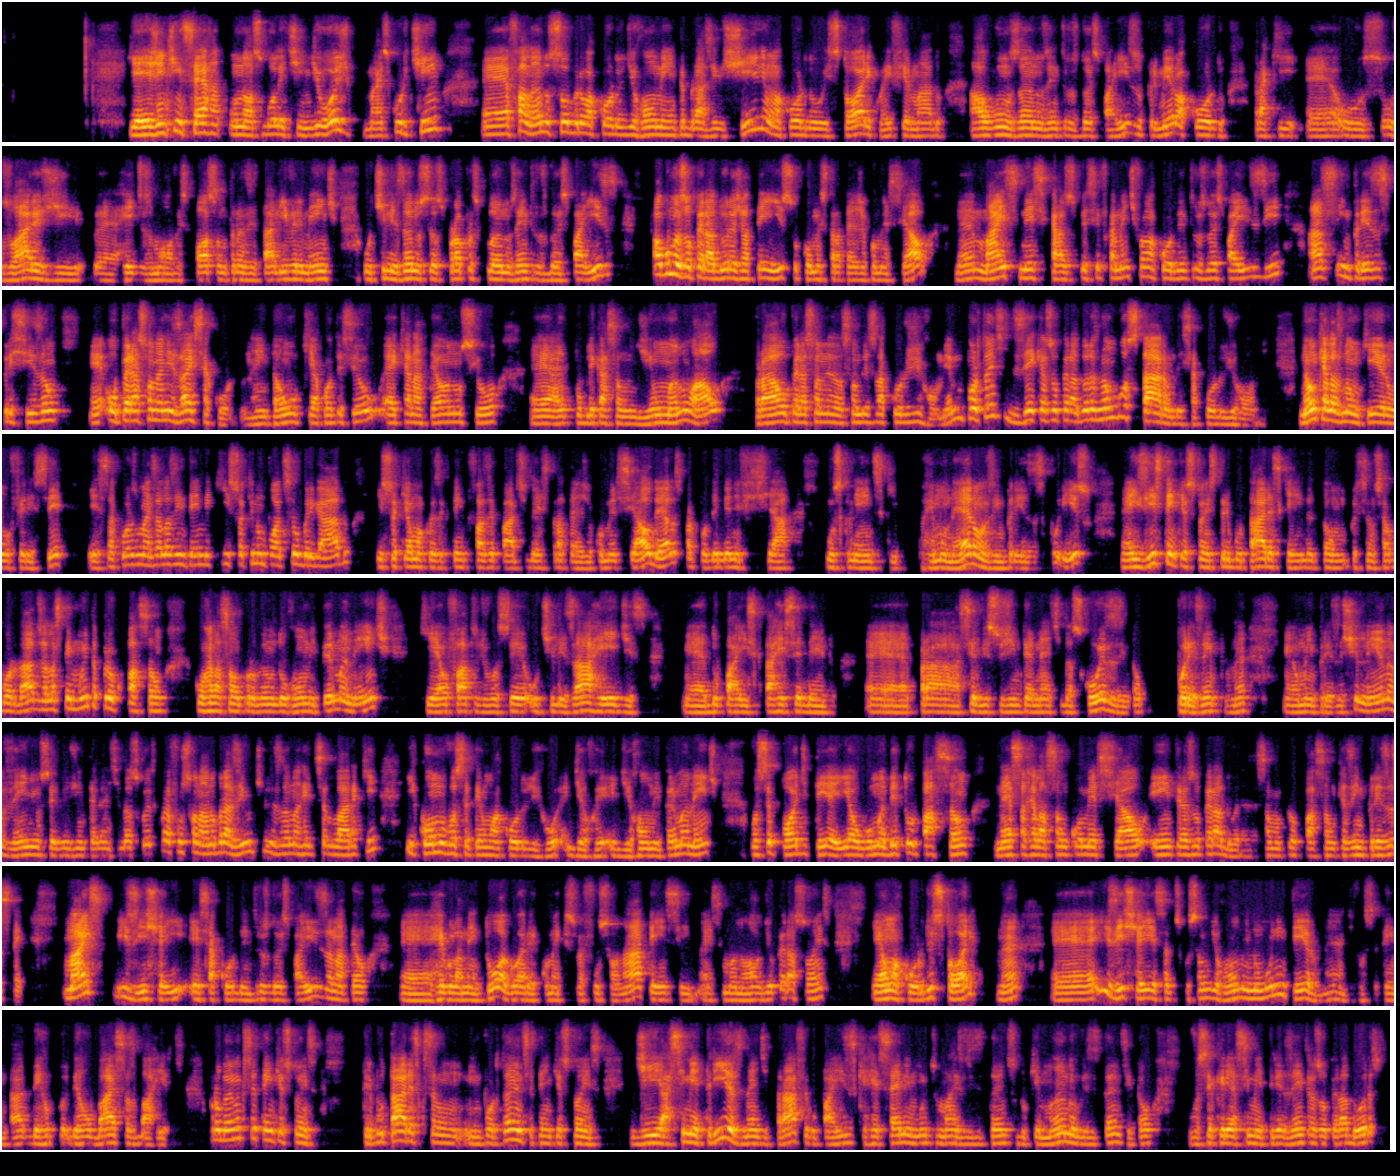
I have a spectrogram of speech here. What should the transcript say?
E aí a gente encerra o nosso boletim de hoje, mais curtinho, é, falando sobre o acordo de roaming entre Brasil e Chile, um acordo histórico aí, firmado há alguns anos entre os dois países, o primeiro acordo para que é, os usuários de é, redes móveis possam transitar livremente utilizando seus próprios planos entre os dois países. Algumas operadoras já têm isso como estratégia comercial, né? mas nesse caso especificamente foi um acordo entre os dois países e as empresas precisam é, operacionalizar esse acordo. Né? Então, o que aconteceu é que a Anatel anunciou é, a publicação de um manual para a operacionalização desses acordos de home. É importante dizer que as operadoras não gostaram desse acordo de home. Não que elas não queiram oferecer esses acordos, mas elas entendem que isso aqui não pode ser obrigado, isso aqui é uma coisa que tem que fazer parte da estratégia comercial delas para poder beneficiar os clientes que remuneram as empresas por isso. Né? Existem questões tributárias que ainda estão precisam ser abordadas, elas têm muita preocupação com relação ao problema do home permanente, que é o fato de você utilizar redes é, do país que está recebendo é, para serviços de internet das coisas. Então, por exemplo, né, é uma empresa chilena vende um serviço de internet das coisas que vai funcionar no Brasil utilizando a rede celular aqui. E como você tem um acordo de, de, de home permanente, você pode ter aí alguma deturpação nessa relação comercial entre as operadoras. Essa é uma preocupação que as empresas têm. Mas existe aí esse acordo entre os dois países. A Anatel é, regulamentou agora como é que isso vai funcionar, tem esse, esse manual de operações, é um acordo histórico, né? É, existe aí essa discussão de home no mundo inteiro, né? De você tentar derrubar essas barreiras. O problema é que você tem questões tributárias que são importantes, você tem questões de assimetrias né, de tráfego, países que recebem muito mais visitantes do que mandam visitantes, então você cria assimetrias entre as operadoras.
